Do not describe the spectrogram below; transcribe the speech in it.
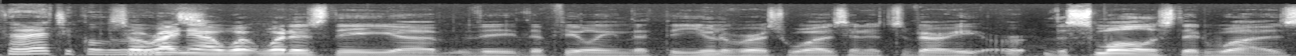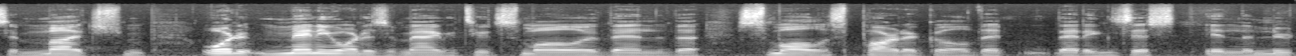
theoretical rules. So right now, what, what is the, uh, the, the feeling that the universe was in its very, er, the smallest it was, much, order, many orders of magnitude smaller than the smallest particle that, that exists in the, nu-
